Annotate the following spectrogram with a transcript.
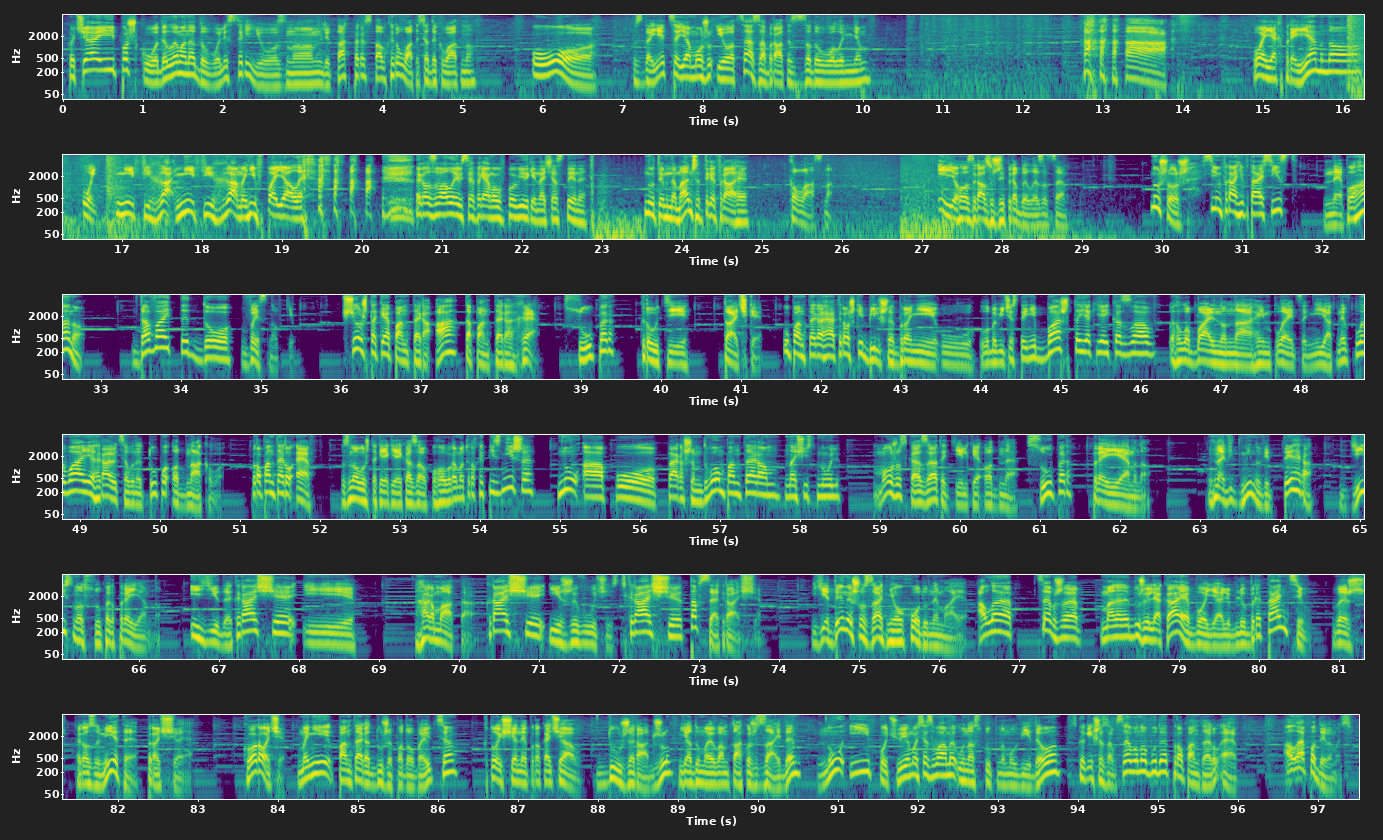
Хоча і пошкодили мене доволі серйозно. Літак перестав керуватися адекватно. О, здається, я можу і оце забрати з задоволенням. Ха-ха-ха! Ой, як приємно. Ой, ніфіга, ніфіга мені впаяли. Ха-ха-ха! Розвалився прямо в повітрі на частини. Ну, тим не менше, три фраги. Класно. І його зразу ж і прибили за це. Ну що ж, сім фрагів та асіст непогано. Давайте до висновків. Що ж таке Пантера А та Пантера Г? Супер круті тачки. У Пантера Г трошки більше броні у лобовій частині башти, як я й казав. Глобально на геймплей це ніяк не впливає, граються вони тупо однаково. Про Пантеру F, знову ж таки, як я й казав, поговоримо трохи пізніше. Ну а по першим двом пантерам на 6.0 можу сказати тільки одне: супер приємно. На відміну від тигра, дійсно супер приємно. І їде краще, і гармата краще, і живучість краще, та все краще. Єдине, що заднього ходу немає, але це вже мене не дуже лякає, бо я люблю британців. Ви ж розумієте, про що я? Коротше, мені пантери дуже подобаються. Хто ще не прокачав, дуже раджу. Я думаю, вам також зайде. Ну і почуємося з вами у наступному відео. Скоріше за все, воно буде про Пантеру F. Але подивимось.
